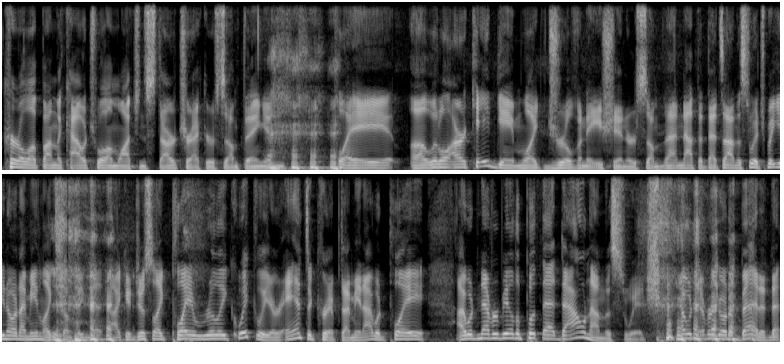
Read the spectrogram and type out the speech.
curl up on the couch while I'm watching Star Trek or something and play a little arcade game like Drillvination or something. Not that that's on the Switch, but you know what I mean? Like something that I could just like play really quickly or Anticrypt. I mean, I would play, I would never be able to put that down on the Switch. I would never go to bed. And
